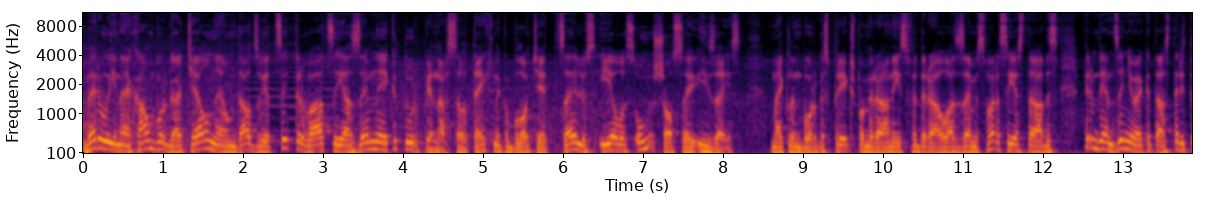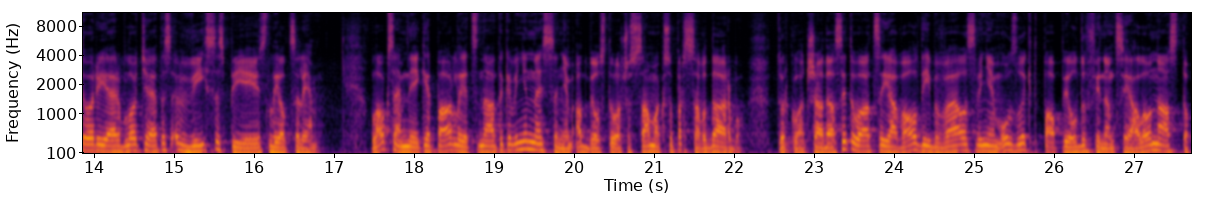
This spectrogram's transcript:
Berlīnē, Hamburgā, Ķelnē un daudz vietā citur Vācijā zemnieki turpina ar savu tehniku bloķēt ceļus, ielas un šoseju izejas. Meiklenburgas priekšpomerānijas federālās zemes varas iestādes pirmdien ziņoja, ka tās teritorijā ir bloķētas visas pieejas lielceļiem. Lauksaimnieki ir pārliecināti, ka viņi nesaņem atbilstošu samaksu par savu darbu. Turklāt šādā situācijā valdība vēlas viņiem uzlikt papildu finansiālo nastu,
